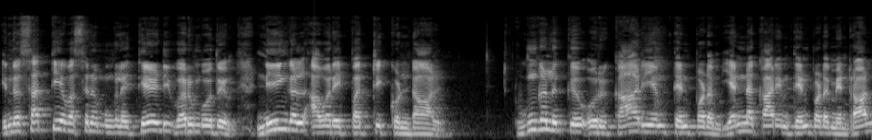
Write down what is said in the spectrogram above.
இந்த சத்திய வசனம் உங்களை தேடி வரும்போது நீங்கள் அவரை பற்றி கொண்டால். உங்களுக்கு ஒரு காரியம் தென்படும். என்ன காரியம் தென்படும் என்றால்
